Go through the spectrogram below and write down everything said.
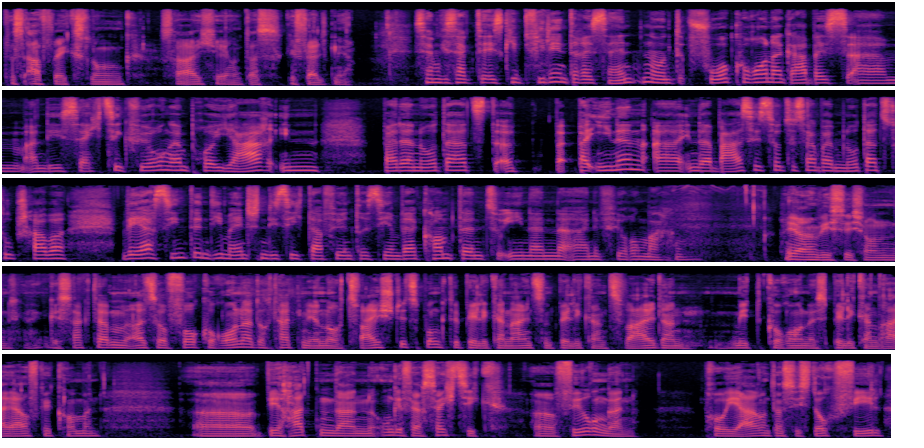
das Abwechslungsreiche und das gefällt mir. Sie haben gesagt, es gibt viele Interessenten und vor Corona gab es ähm, an die 60 Führungen pro Jahr in, bei der Notarzt, äh, bei Ihnen äh, in der Basis sozusagen beim Notarzt-Hubschrauber. Wer sind denn die Menschen, die sich dafür interessieren? Wer kommt denn zu Ihnen eine Führung machen? Ja, wie Sie schon gesagt haben, also vor Corona, dort hatten wir noch zwei Stützpunkte, Pelikan 1 und Pelikan 2, dann mit Corona ist Pelikan 3 aufgekommen. Äh, wir hatten dann ungefähr 60 äh, Führungen pro Jahr und das ist doch viel.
